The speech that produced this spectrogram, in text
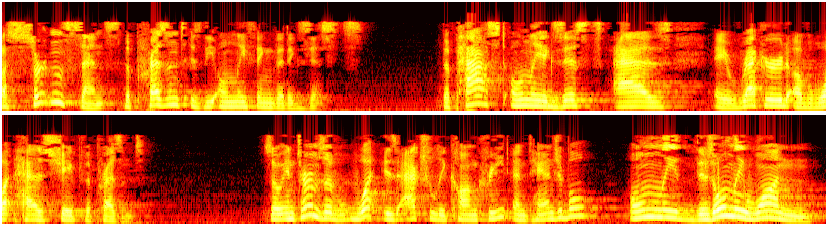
a certain sense, the present is the only thing that exists. The past only exists as a record of what has shaped the present. So in terms of what is actually concrete and tangible, only, there's only one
